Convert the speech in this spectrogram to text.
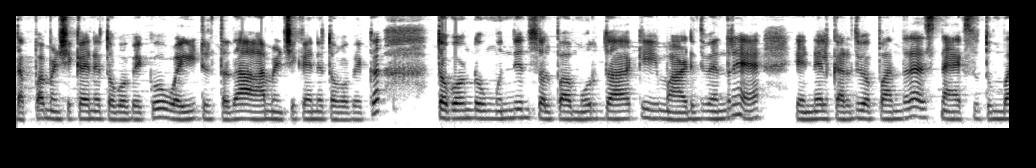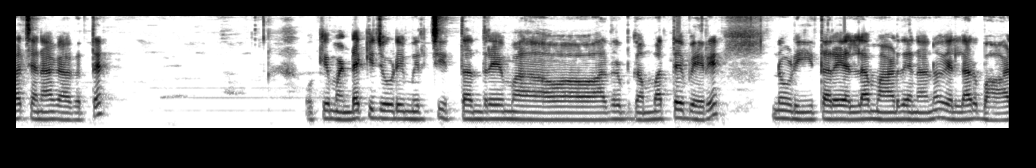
ದಪ್ಪ ಮೆಣ್ಸಿಕಾಯಿನೇ ತೊಗೋಬೇಕು. ವೈಟ್ ಇರ್ತದ, ಆ ಮೆಣ್ಸಿನ್ಕಾಯಿನೇ ತೊಗೋಬೇಕು. ತೊಗೊಂಡು ಮುಂದಿನ ಸ್ವಲ್ಪ ಮುರಿದು ಹಾಕಿ ಮಾಡಿದ್ವಿ ಅಂದರೆ ಎಣ್ಣೆಲಿ ಕರೆದ್ವಪ್ಪ ಅಂದರೆ ಸ್ನ್ಯಾಕ್ಸು ತುಂಬ ಚೆನ್ನಾಗಾಗುತ್ತೆ. ಓಕೆ, ಮಂಡಕ್ಕಿ ಜೋಡಿ ಮಿರ್ಚಿ ಇತ್ತಂದರೆ ಮಾ, ಅದ್ರ ಗಮ್ಮತ್ತೇ ಬೇರೆ. ನೋಡಿ, ಈ ಥರ ಎಲ್ಲ ಮಾಡಿದೆ ನಾನು. ಎಲ್ಲರೂ ಭಾಳ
